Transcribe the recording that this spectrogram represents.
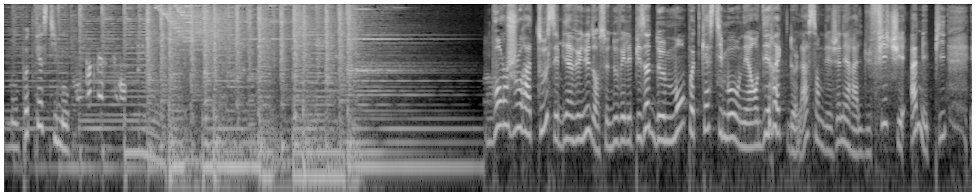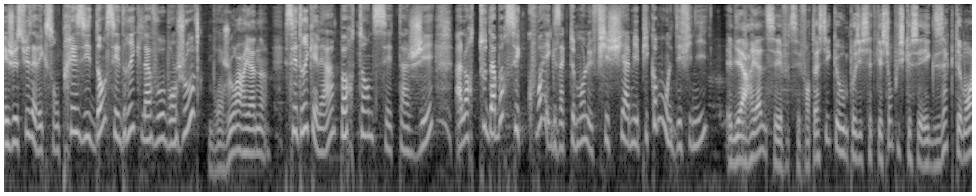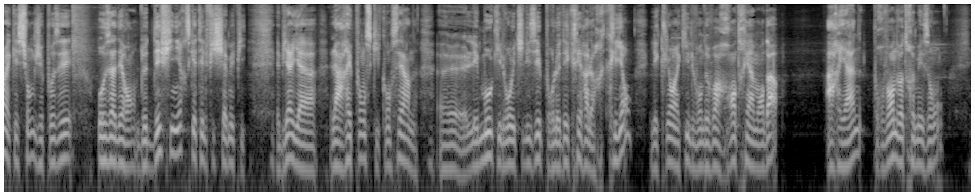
Mon podcast IMO. Bonjour à tous et bienvenue dans ce nouvel épisode de mon podcast IMO. On est en direct de l'Assemblée générale du fichier AMEPI et je suis avec son président Cédric Lavaux. Bonjour. Bonjour Ariane. Cédric, elle est importante, c'est âgé. Alors tout d'abord, c'est quoi exactement le fichier AMEPI? Comment on le définit? Eh bien Ariane, c'est fantastique que vous me posiez cette question puisque c'est exactement la question que j'ai posée aux adhérents, de définir ce qu'était le fichier AMEPI. Eh bien il y a la réponse qui concerne euh, les mots qu'ils vont utiliser pour le décrire à leurs clients, les clients à qui ils vont devoir rentrer un mandat. Ariane, pour vendre votre maison,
